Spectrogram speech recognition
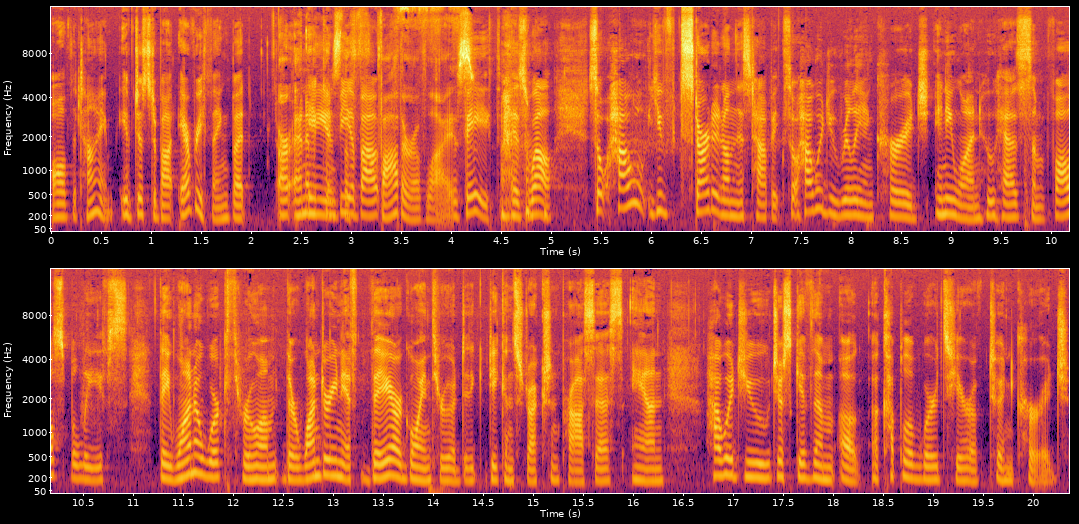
all the time, if just about everything, but our enemy is the about father of lies. Faith as well. so how you've started on this topic. So how would you really encourage anyone who has some false beliefs, they want to work through them, they're wondering if they are going through a de- deconstruction process and how would you just give them a, a couple of words here of, to encourage?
